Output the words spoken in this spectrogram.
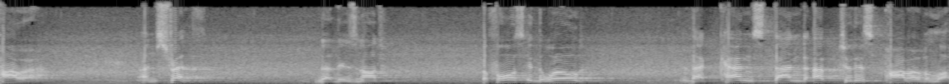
power and strength that there is not a force in the world that can stand up to this power of Allah.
